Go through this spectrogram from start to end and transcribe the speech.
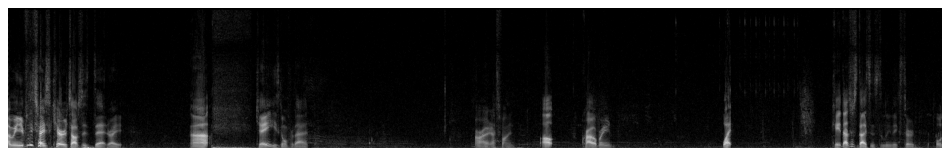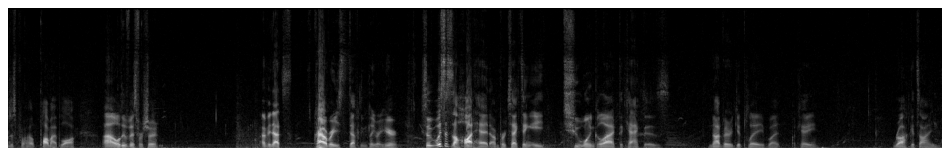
I mean, if he tries to Keratops, is dead, right? Ah, uh, okay, he's going for that. All right, that's fine. Oh, Cryo Brain. What? Okay, that just dies instantly next turn. We'll just pop my block. Uh, we'll do this for sure. I mean, that's... Cryo is definitely play right here. So this is a hothead. I'm protecting a 2-1 Galacta-Cactus. Not very good play, but okay. Rocket Science.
